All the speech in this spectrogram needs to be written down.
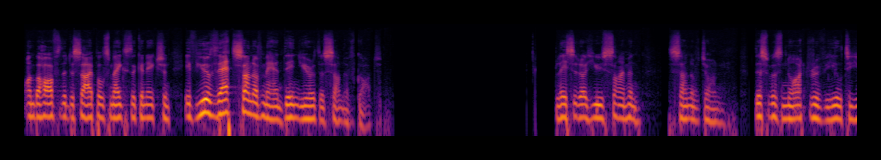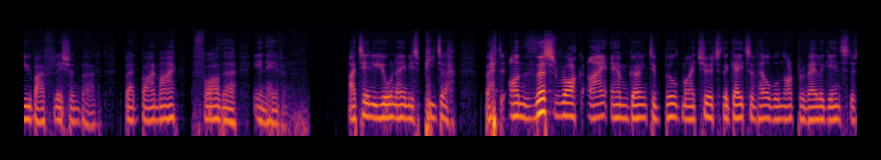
on behalf of the disciples, makes the connection. If you're that Son of Man, then you're the Son of God. Blessed are you, Simon, son of John. This was not revealed to you by flesh and blood, but by my Father in heaven. I tell you, your name is Peter, but on this rock I am going to build my church. The gates of hell will not prevail against it.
